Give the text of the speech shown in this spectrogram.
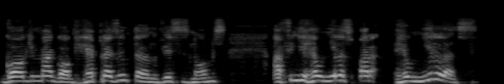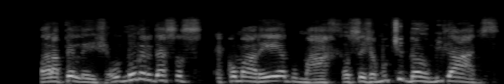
Gog e Magog, representando, vê esses nomes, a fim de reuni-las para reuni-las para a peleja. O número dessas é como a areia do mar, ou seja, multidão, milhares.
